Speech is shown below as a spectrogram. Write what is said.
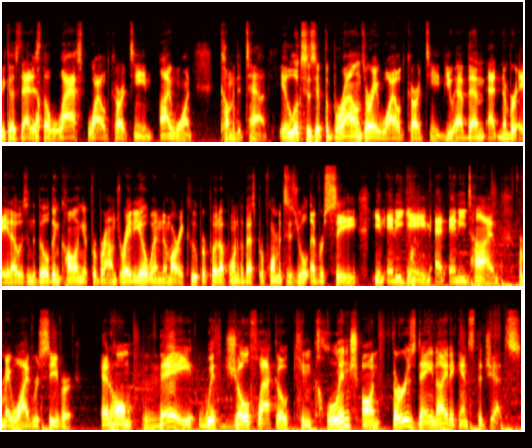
because that is yep. the last wild card team I want coming to town. It looks as if the Browns are a wild card team. You have them at number eight. I was in the building calling it for Browns radio when Amari Cooper put up one of the best performances you'll ever see in any game at any time from a wide receiver. At home, they, with Joe Flacco, can clinch on Thursday night against the Jets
